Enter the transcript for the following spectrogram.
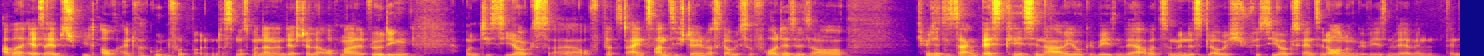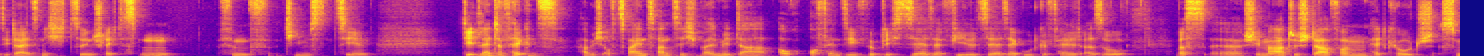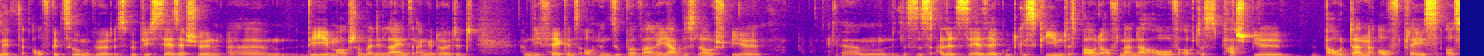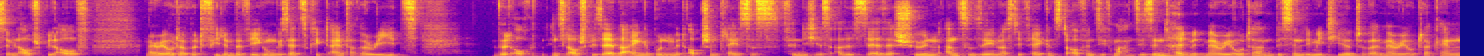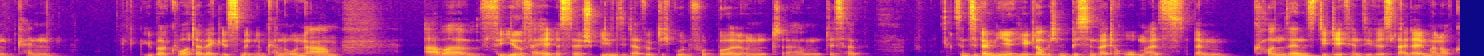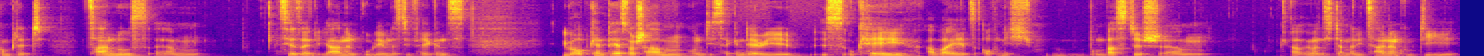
Aber er selbst spielt auch einfach guten Football und das muss man dann an der Stelle auch mal würdigen und die Seahawks äh, auf Platz 23 stellen, was glaube ich so vor der Saison, ich möchte jetzt nicht sagen Best-Case-Szenario gewesen wäre, aber zumindest glaube ich für Seahawks-Fans in Ordnung gewesen wäre, wenn, wenn sie da jetzt nicht zu den schlechtesten fünf Teams zählen. Die Atlanta Falcons habe ich auf 22, weil mir da auch offensiv wirklich sehr, sehr viel, sehr, sehr gut gefällt. Also was äh, schematisch da vom Head Coach Smith aufgezogen wird, ist wirklich sehr, sehr schön. Ähm, wie eben auch schon bei den Lions angedeutet, haben die Falcons auch ein super variables Laufspiel. Ähm, das ist alles sehr, sehr gut geschemt. Das baut aufeinander auf. Auch das Passspiel baut dann auf Plays aus dem Laufspiel auf. Mariota wird viel in Bewegung gesetzt, kriegt einfache Reads wird auch ins Laufspiel selber eingebunden mit Option Plays. Das finde ich ist alles sehr, sehr schön anzusehen, was die Falcons da offensiv machen. Sie sind halt mit Mariota ein bisschen limitiert, weil Mariota kein, kein Über-Quarterback ist mit einem Kanonenarm. Aber für ihre Verhältnisse spielen sie da wirklich guten Football und ähm, deshalb sind sie bei mir hier, glaube ich, ein bisschen weiter oben als beim Konsens. Die Defensive ist leider immer noch komplett zahnlos. Ähm, ist ja seit Jahren ein Problem, dass die Falcons überhaupt keinen Passwash haben und die Secondary ist okay, aber jetzt auch nicht bombastisch. Ähm, aber wenn man sich da mal die Zahlen anguckt, die,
